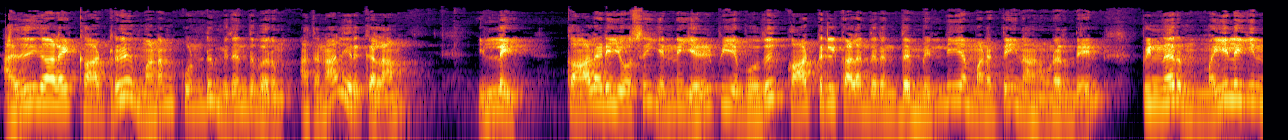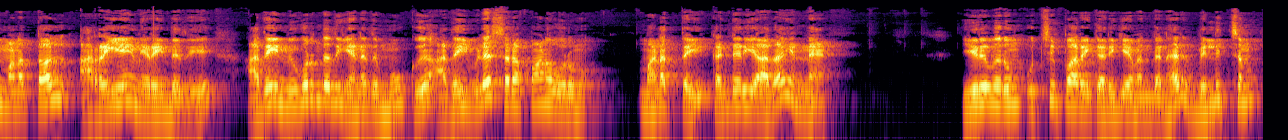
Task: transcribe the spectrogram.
அதிகாலை காற்று மனம் கொண்டு மிதந்து வரும். அதனால் இருக்கலாம். இல்லை காலடி யோசை என்னை எழுப்பிய போது காற்றில் கலந்திருந்த மெல்லிய மனத்தை நான் உணர்ந்தேன். பின்னர் மயிலையின் மனத்தால் அறையே நிறைந்தது. அதை நுகர்ந்தது எனது மூக்கு. அதைவிட சிறப்பான ஒரு மனத்தை கண்டறியாதா என்ன? இருவரும் உச்சிப்பாறைக்கு அருகே வந்தனர். வெளிச்சம்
